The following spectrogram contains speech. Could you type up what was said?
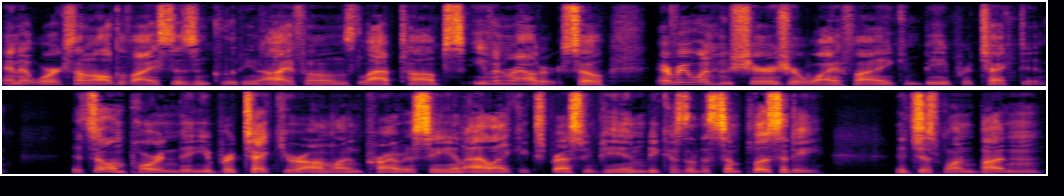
And it works on all devices, including iPhones, laptops, even routers. So everyone who shares your Wi Fi can be protected. It's so important that you protect your online privacy, and I like ExpressVPN because of the simplicity. It's just one button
